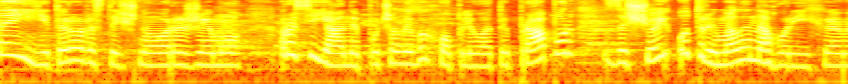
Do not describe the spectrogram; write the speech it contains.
та її терористичного режиму. Росіяни почали вихоплювати прапор, за що й отримали на горіхи.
